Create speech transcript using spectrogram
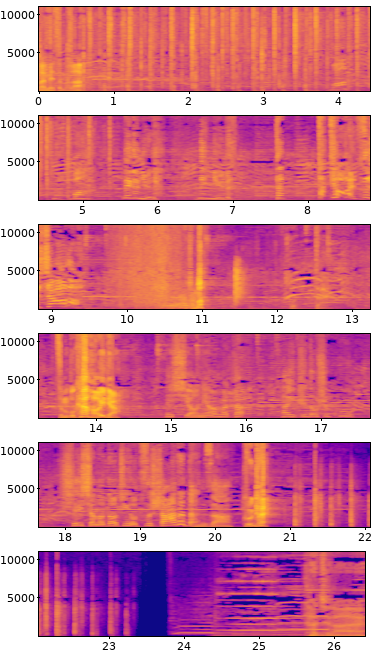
外面怎么了？那个女的，那女的，她，她跳海自杀了。什么？混蛋！怎么不看好一点？那小娘们她，她一直都是哭，谁想得到竟有自杀的胆子啊！滚开！看起来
